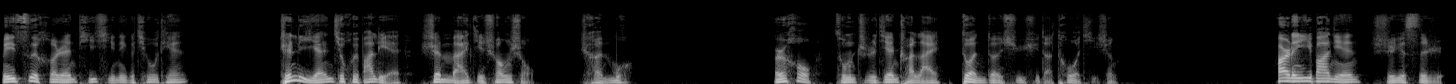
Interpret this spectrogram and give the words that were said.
每次和人提起那个秋天，陈丽妍就会把脸深埋进双手，沉默。而后从指尖传来。断断续续的唾弃声。二零一八年十月四日，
